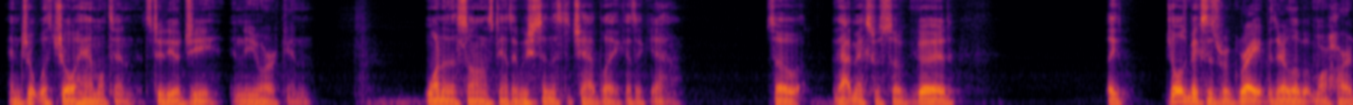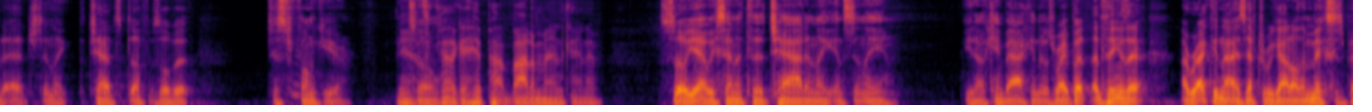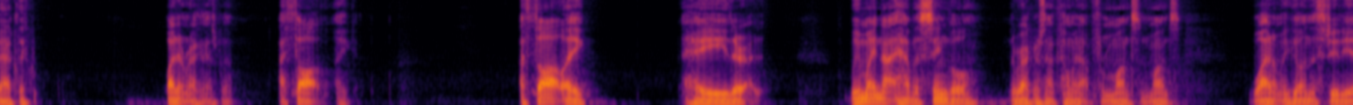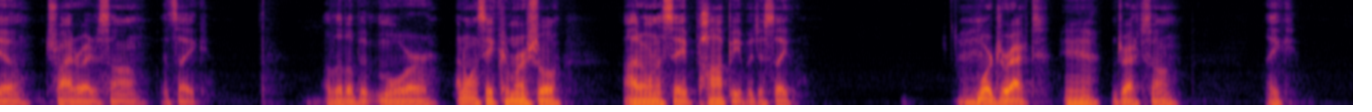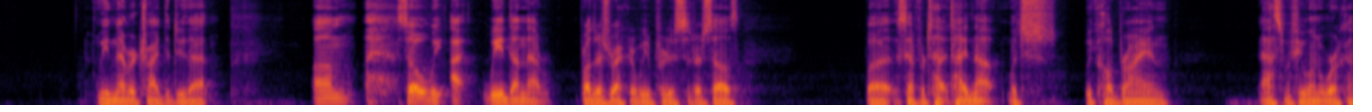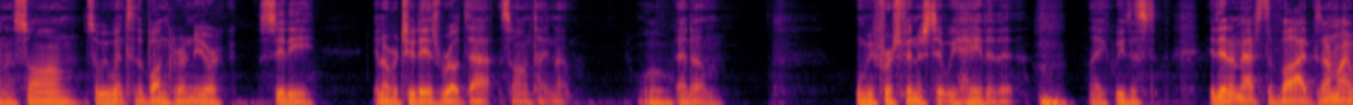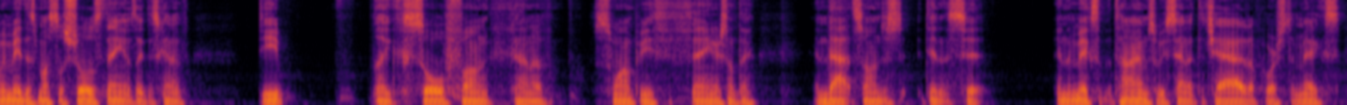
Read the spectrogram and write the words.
and jo- with Joel Hamilton at Studio G in New York. And one of the songs, Dan's like, we should send this to Chad Blake. I was like, yeah. So that mix was so good. Like Joel's mixes were great, but they're a little bit more hard edged, and like the Chad stuff is a little bit just funkier. Yeah. So- it's kind of like a hip hop bottom end kind of. So yeah, we sent it to Chad and like instantly, you know, came back and it was right. But the thing is that I recognized after we got all the mixes back, like, well, I didn't recognize, but I thought like, I thought like, hey, there, we might not have a single. The record's not coming out for months and months. Why don't we go in the studio, try to write a song that's like a little bit more, I don't want to say commercial. I don't want to say poppy, but just like more direct Yeah. direct song. Like we never tried to do that. Um, so we I, we had done that brothers record. We produced it ourselves, but except for Ti- Tighten Up, which we called Brian, asked him if he wanted to work on a song. So we went to the bunker in New York City, in over two days wrote that song Tighten Up. Whoa. And um, when we first finished it, we hated it. Like we just, it didn't match the vibe because in our mind we made this Muscle Shoals thing. It was like this kind of deep, like soul funk kind of swampy thing or something. And that song just didn't sit in the mix at the time, so we sent it to Chad, of course, to mix,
